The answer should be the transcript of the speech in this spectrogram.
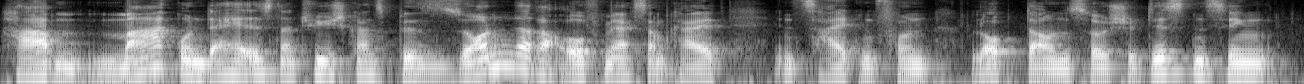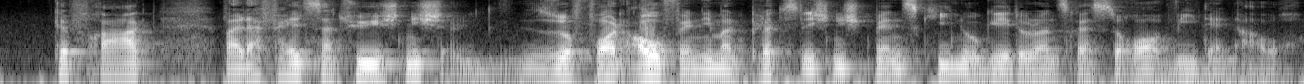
haben mag. Und daher ist natürlich ganz besondere Aufmerksamkeit in Zeiten von Lockdown, Social Distancing gefragt, weil da fällt es natürlich nicht sofort auf, wenn jemand plötzlich nicht mehr ins Kino geht oder ins Restaurant, wie denn auch.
